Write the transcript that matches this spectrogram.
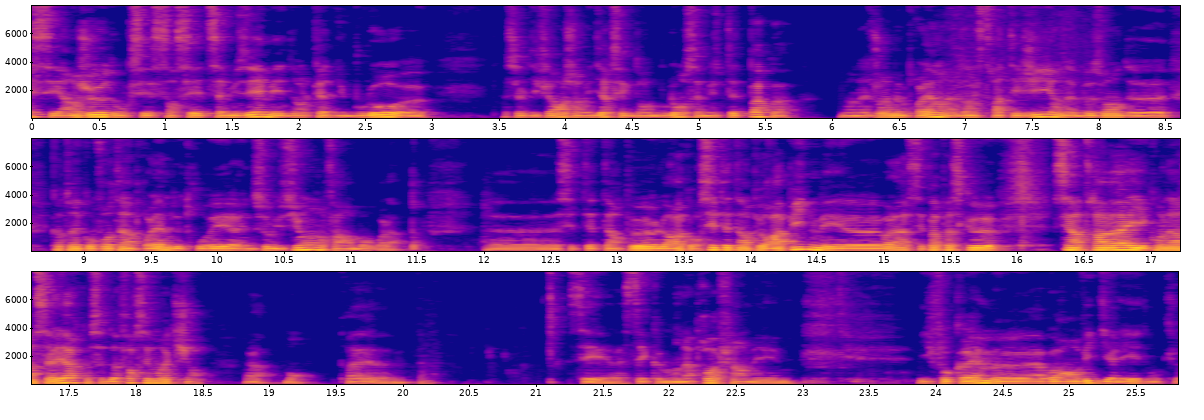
c'est un jeu, donc c'est censé être s'amuser, mais dans le cadre du boulot, euh, la seule différence, j'ai envie de dire, c'est que dans le boulot, on s'amuse peut-être pas, quoi. Mais on a toujours le même problème, on a besoin de stratégie, on a besoin de, quand on est confronté à un problème, de trouver une solution. Enfin, bon, voilà. Euh, c'est peut-être un peu le raccourci est peut-être un peu rapide, mais euh, voilà, c'est pas parce que c'est un travail et qu'on a un salaire que ça doit forcément être chiant. Voilà. Bon, après, euh, c'est comme mon approche, hein, mais il faut quand même avoir envie d'y aller. Donc,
